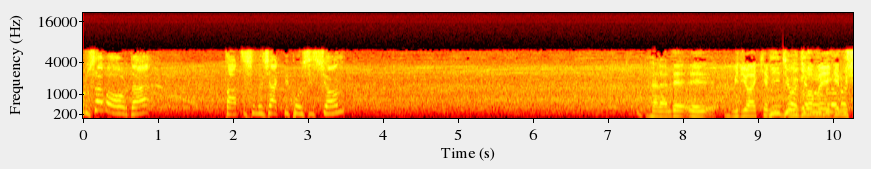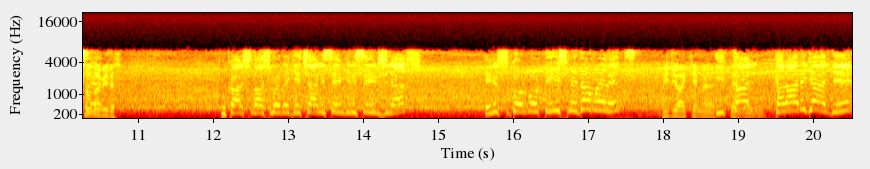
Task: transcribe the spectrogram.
Kurzawa orada. Tartışılacak bir pozisyon. Herhalde e, video hakem Video hakem uygulamaya girmiş uygulaması- olabilir. Bu karşılaşmada geçerli sevgili seyirciler. Henüz skorboard değişmedi ama evet. Video hakem evet. İptal kararı geldi.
